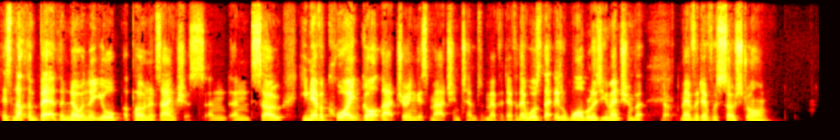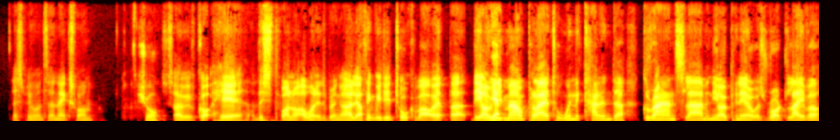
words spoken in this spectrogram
There's nothing better than knowing that your opponent's anxious, and and so he never quite got that during this match in terms of Medvedev. There was that little wobble as you mentioned, but Yep. Medvedev was so strong. Let's move on to the next one. Sure. So we've got here. This is the one I wanted to bring earlier. I think we did talk about it, but the only Yeah. male player to win the calendar Grand Slam in the Open era was Rod Laver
